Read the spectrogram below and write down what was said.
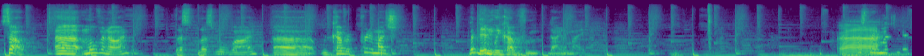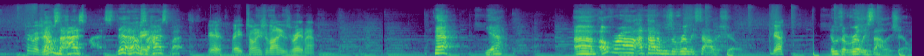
So, uh, moving on. Let's let's move on. Uh, we covered pretty much. What didn't we cover from Dynamite? That's pretty Uh, much it. Pretty much That it. was the high spots. Yeah, that was Hey. the high spots. yeah. Hey, Tony Schiavone was great, man. Yeah, Yeah. Um, overall, I thought it was a really solid show. Yeah. It was a really solid show.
